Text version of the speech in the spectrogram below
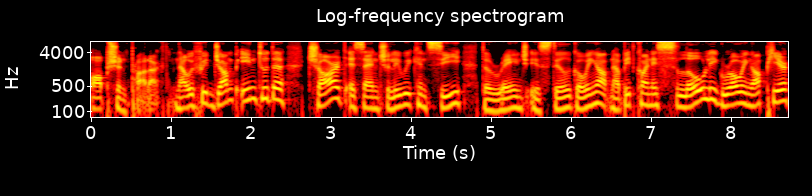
option product. Now, if we jump into the chart, essentially, we can see the range is still going up. Now, Bitcoin is slowly growing up here.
